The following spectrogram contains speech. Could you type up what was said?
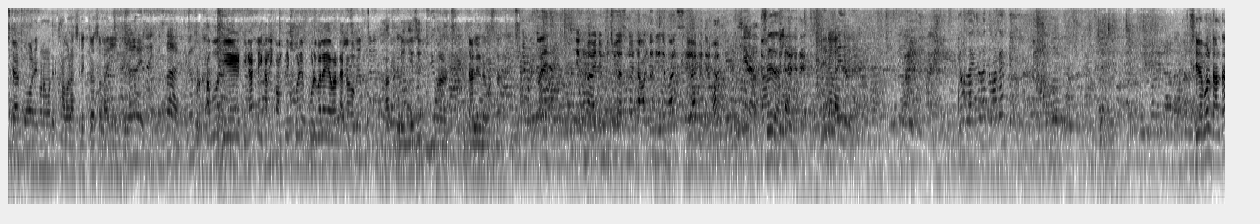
প্রচেষ্টার পর এখন আমাদের খাবার আসে দেখতে পাচ্ছ লাইন তারপর খাব দিয়ে ডিনারটা এখানেই কমপ্লিট করে ভোরবেলায় আবার দেখা হবে। ভাত পড়ে গিয়েছে আর ডালের ব্যবস্থা। এখন আইটেম কিছুই আসে না ডালটা দিয়েছে ভাই সেরা খেতে হয়। সেরা। বল ডালটা?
